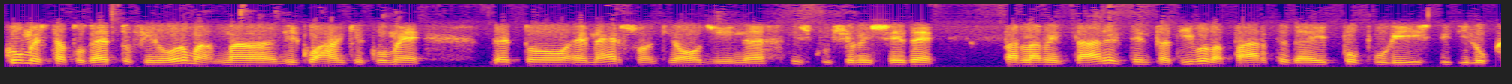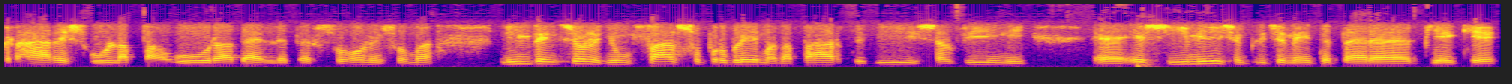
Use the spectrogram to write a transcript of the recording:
come è stato detto finora, ma, ma dico anche come detto emerso anche oggi in discussione in sede parlamentare il tentativo da parte dei populisti di lucrare sulla paura delle persone, insomma l'invenzione di un falso problema da parte di Salvini eh, e simili semplicemente per eh, bieche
